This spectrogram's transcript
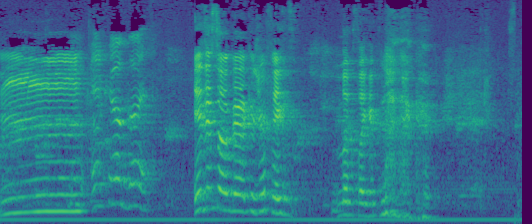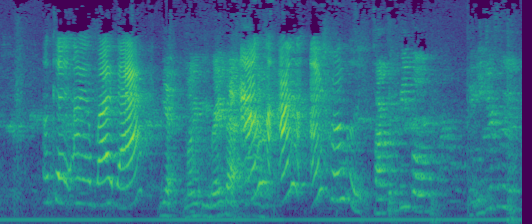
Mmm. It's so good. Is it so good? Because your face looks like it's not that good. Okay, I'm right back. Yeah, mommy be right back. I'm. I'm, I'm hungry. Talk to people and eat your food.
